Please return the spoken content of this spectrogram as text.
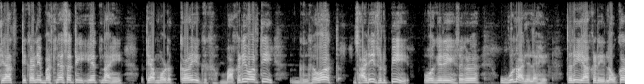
त्याच ठिकाणी बसण्यासाठी येत नाही. त्या मोडकळी घ- बाकडीवरती गवत झाडी झुडपी वगैरे सगळं उगून आलेलं आहे. तरी याकडे लवकर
